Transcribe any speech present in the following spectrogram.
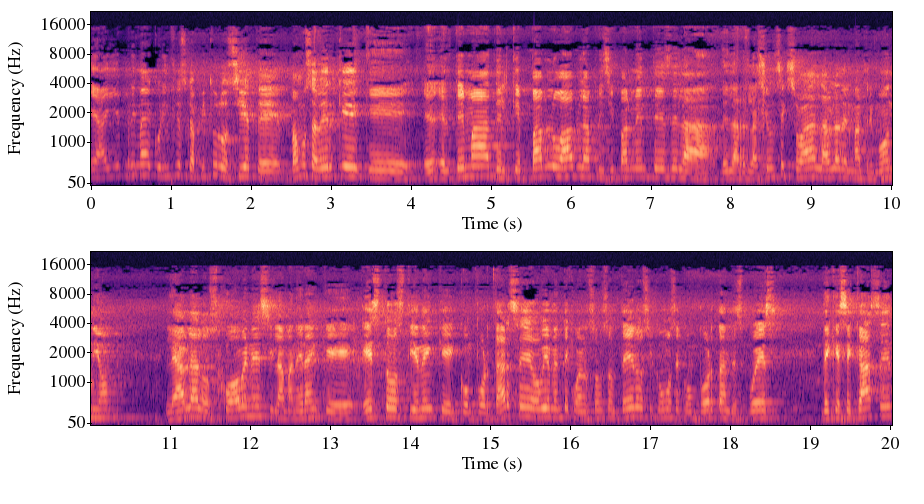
ahí en 1 Corintios capítulo 7 vamos a ver que, el, tema del que Pablo habla principalmente es de la, de la relación sexual, habla del matrimonio, le habla a los jóvenes y la manera en que estos tienen que comportarse, obviamente cuando son solteros y cómo se comportan después de que se casen.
